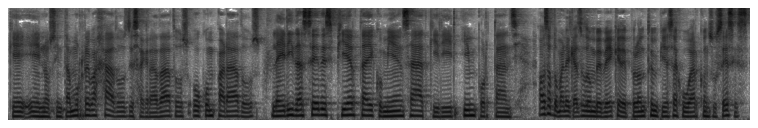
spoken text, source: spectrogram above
que eh, nos sintamos rebajados, desagradados o comparados, la herida se despierta y comienza a adquirir importancia. Vamos a tomar el caso de un bebé que de pronto empieza a jugar con sus heces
